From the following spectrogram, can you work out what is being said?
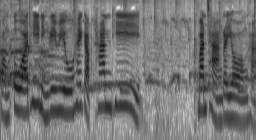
ของตัวที่หนิงรีวิวให้กับท่านที่บ้านฉางระยองค่ะ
